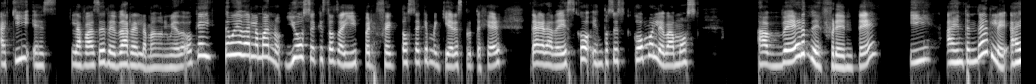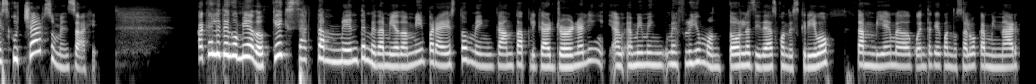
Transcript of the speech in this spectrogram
Aquí es la fase de darle la mano al miedo. Ok, te voy a dar la mano. Yo sé que estás ahí, perfecto, sé que me quieres proteger, te agradezco. Entonces, ¿cómo le vamos a ver de frente y a entenderle, a escuchar su mensaje? ¿A qué le tengo miedo? ¿Qué exactamente me da miedo? A mí para esto me encanta aplicar journaling. A, mí me, fluye un montón las ideas cuando escribo. También me he dado cuenta que cuando salgo a caminar,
